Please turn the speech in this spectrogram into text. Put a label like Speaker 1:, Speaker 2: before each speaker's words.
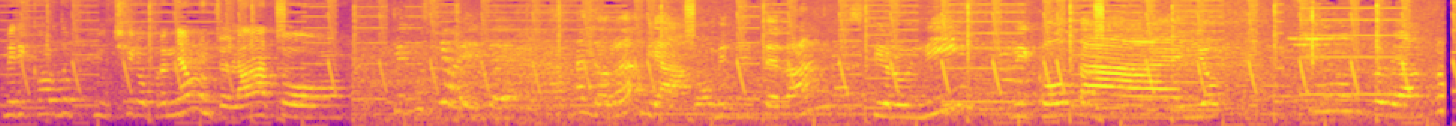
Speaker 1: mi ricordo più. Ciro, prendiamo un gelato.
Speaker 2: Che gusti avete? Allora abbiamo mediterraneo, spirulì, ricotta io. Proviamo.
